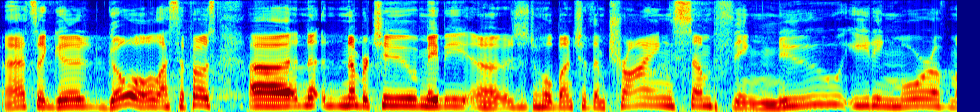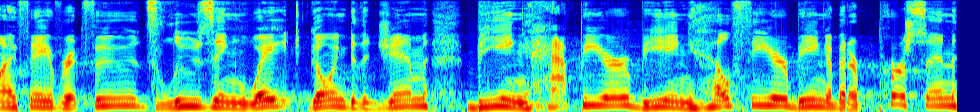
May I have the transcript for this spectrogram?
That's a good goal, I suppose. Uh, n- number two, maybe uh, just a whole bunch of them trying something new, eating more of my favorite foods, losing weight, going to the gym, being happier, being healthier, being a better person,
